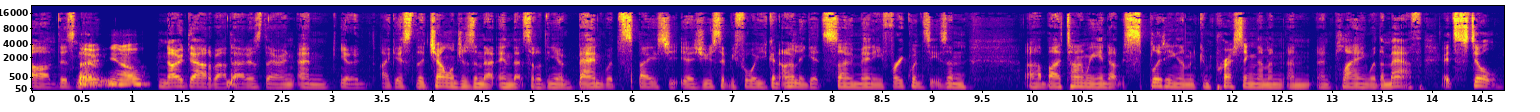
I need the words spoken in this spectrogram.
Oh, there's So no you know, no doubt about that, is there? And and you know, I guess the challenges in that in that sort of you know bandwidth space, as you said before, you can only get so many frequencies, and uh, by the time we end up splitting them and compressing them and, and, and playing with the math, it's still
